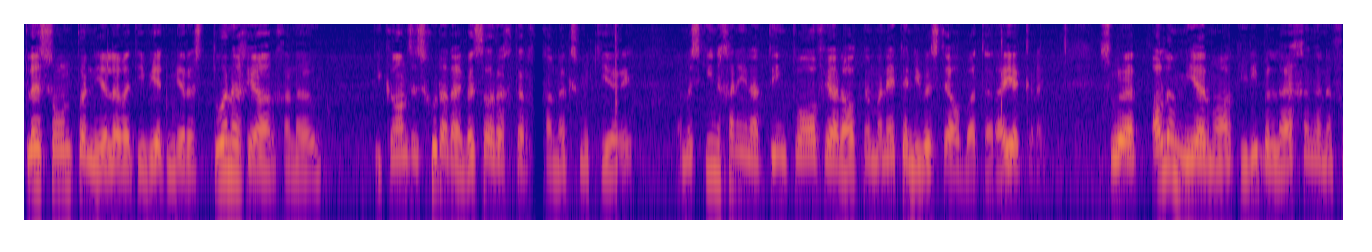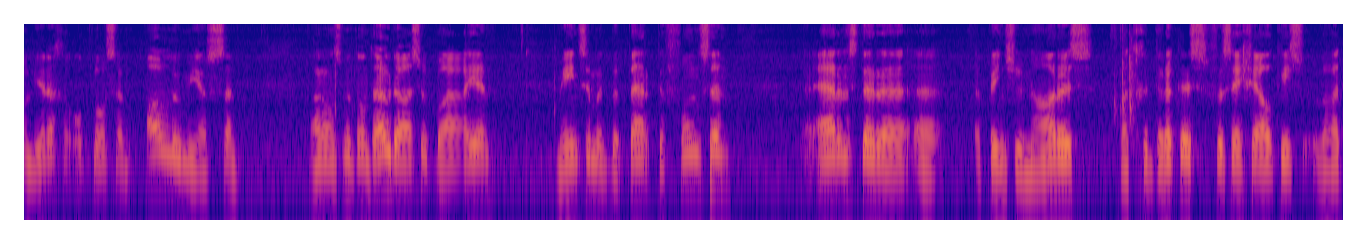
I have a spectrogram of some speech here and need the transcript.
plus sonpanele wat jy weet meer as 20 jaar gaan hou, die kans is goed dat daai wisselrigter gaan niks meer keer nie. En miskien gaan jy na 10, 12 jaar dalk nou maar net 'n nuwe stel batterye kry. So al hoe meer maak hierdie belegging in 'n volledige oplossing al hoe meer sin. Maar ons moet onthou daar's ook baie mense met beperkte fondse, ernstiger 'n 'n 'n pensionaris wat gedruk is vir sy geldjies wat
